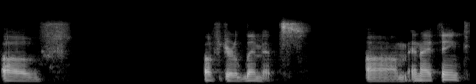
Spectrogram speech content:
of of your limits. Um, and I think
